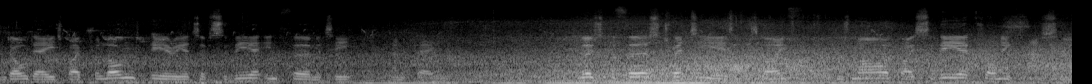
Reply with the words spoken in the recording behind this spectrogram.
and old age by prolonged periods of severe infirmity and pain. Most of the first 20 years of his life was marred by severe chronic asthma,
